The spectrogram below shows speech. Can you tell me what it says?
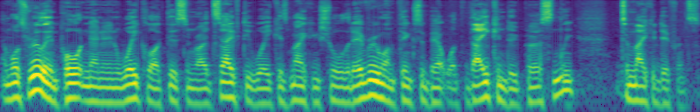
And what's really important and in a week like this in Road Safety Week is making sure that everyone thinks about what they can do personally to make a difference.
